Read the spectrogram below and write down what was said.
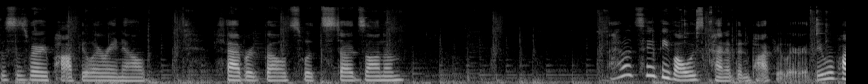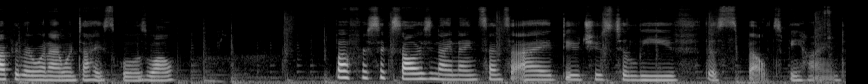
This is very popular right now. Fabric belts with studs on them. I would say they've always kind of been popular. They were popular when I went to high school as well. But for $6.99, I do choose to leave this belt behind.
